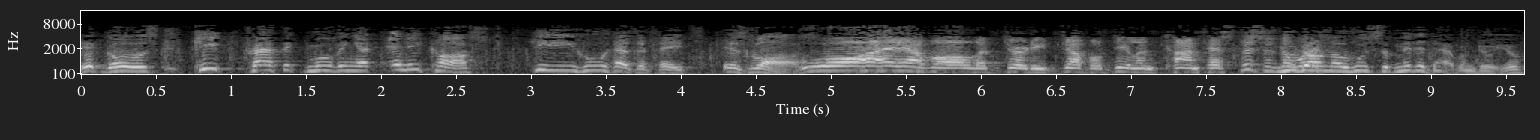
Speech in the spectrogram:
It goes, keep traffic moving at any cost. He who hesitates is lost. Why, of all the dirty double dealing contests, this is the You worst. don't know who submitted that one, do you?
